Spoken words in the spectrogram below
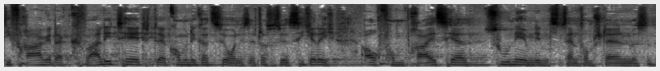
die Frage der Qualität der Kommunikation ist etwas, was wir sicherlich auch vom Preis her zunehmend ins Zentrum stellen müssen.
